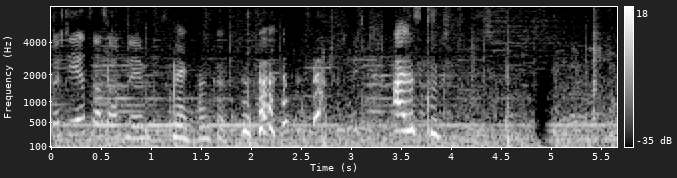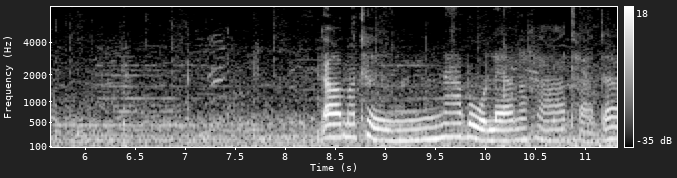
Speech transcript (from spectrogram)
Soll ich dir jetzt was abnehmen? Nein, danke. Alles gut. ก็มาถึงหน้าโบสถ์แล้วนะคะถาดา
